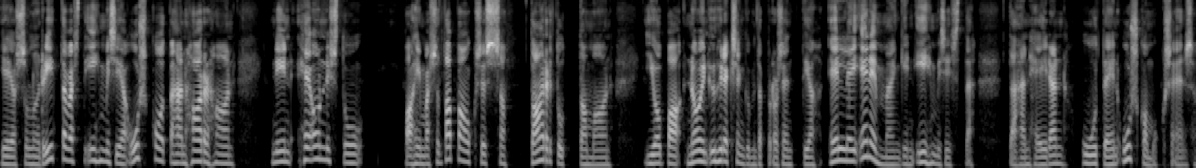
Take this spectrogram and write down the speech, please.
Ja jos sulla on riittävästi ihmisiä uskoo tähän harhaan, niin he onnistuu pahimmassa tapauksessa tartuttamaan jopa noin 90 prosenttia, ellei enemmänkin ihmisistä tähän heidän uuteen uskomukseensa.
